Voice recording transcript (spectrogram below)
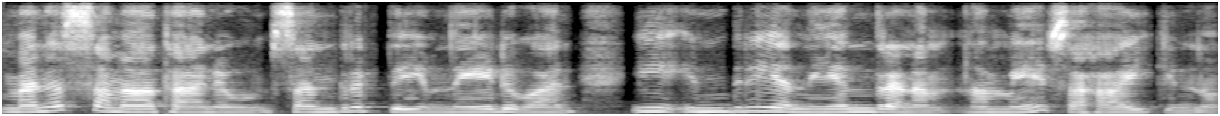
മനസ്സമാധാനവും സംതൃപ്തിയും നേടുവാൻ ഈ ഇന്ദ്രിയ നിയന്ത്രണം നമ്മെ സഹായിക്കുന്നു.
